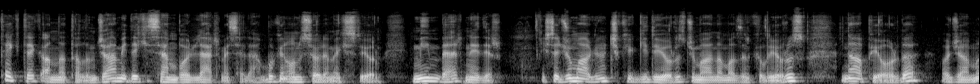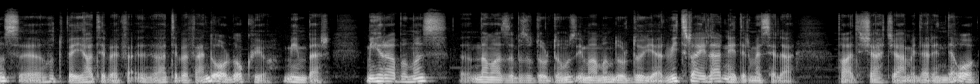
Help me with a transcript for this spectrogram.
tek tek anlatalım. Camideki semboller mesela. Bugün onu söylemek istiyorum. Minber nedir? İşte cuma günü çıkıyor gidiyoruz, cuma namazını kılıyoruz. Ne yapıyor orada? Hocamız e, hutbeyi Hatip Efendi, Hatip Efendi orada okuyor, minber. Mihrabımız, e, namazımızı durduğumuz imamın durduğu yer. Vitraylar nedir mesela? padişah camilerinde o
